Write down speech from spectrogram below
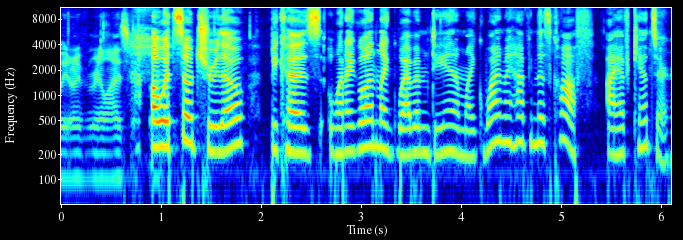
We don't even realize it. Oh, it's so true though because when I go on like WebMD and I'm like, why am I having this cough? I have cancer,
